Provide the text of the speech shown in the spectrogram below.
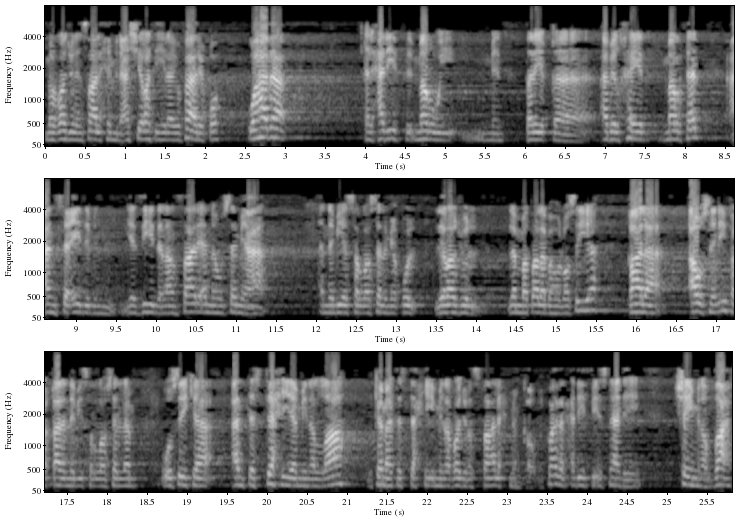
من رجل صالح من عشيرته لا يفارقه. وهذا الحديث مروي من طريق آه، أبي الخير مرثد عن سعيد بن يزيد الأنصاري أنه سمع النبي صلى الله عليه وسلم يقول لرجل لما طلبه الوصية قال أوصني فقال النبي صلى الله عليه وسلم أوصيك أن تستحي من الله كما تستحي من الرجل الصالح من قومك. وهذا الحديث في إسناده شيء من الضعف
